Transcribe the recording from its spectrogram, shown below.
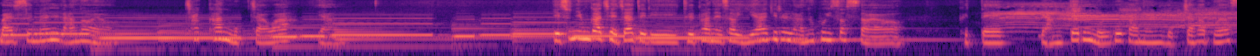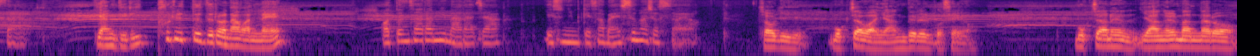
말씀을 나눠요. 착한 목자와 양. 예수님과 제자들이 들판에서 이야기를 나누고 있었어요. 그때 양떼를 몰고 가는 목자가 보였어요. 양들이 풀을 뜯으러 나왔네. 어떤 사람이 말하자 예수님께서 말씀하셨어요. 저기 목자와 양들을 보세요. 목자는 양을 만나러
